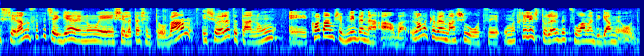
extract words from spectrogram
שאלה נוספת שהגיעה אלינו, אה, שאלתה של טובה, היא שואלת אותנו, אה, כל פעם שבני בן הארבע לא מקבל מה שהוא רוצה, הוא מתחיל להשתולל בצורה מדאיגה מאוד.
